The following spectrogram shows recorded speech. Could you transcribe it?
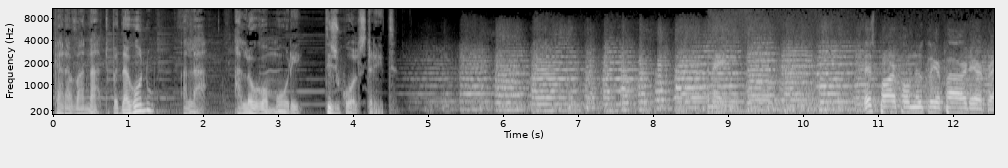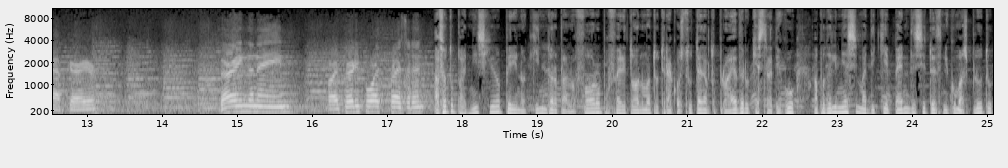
καραβανά του Πενταγώνου, αλλά αλογομούρι της Wall Street. This powerful nuclear-powered aircraft carrier, bearing the name Αυτό το πανίσχυρο πυρηνοκίνητο αεροπλανοφόρο που φέρει το όνομα του 34ου Προέδρου και στρατηγού αποτελεί μια σημαντική επένδυση του εθνικού μας πλούτου,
